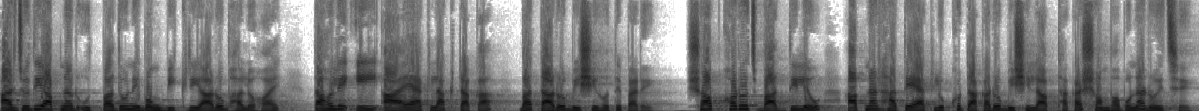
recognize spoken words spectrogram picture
আর যদি আপনার উৎপাদন এবং বিক্রি আরও ভালো হয়, তাহলে এই আয় এক লাখ টাকা বা তারও বেশি হতে পারে। সব খরচ বাদ দিলেও আপনার হাতে এক লক্ষ টাকারও বেশি লাভ থাকার সম্ভাবনা রয়েছে।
